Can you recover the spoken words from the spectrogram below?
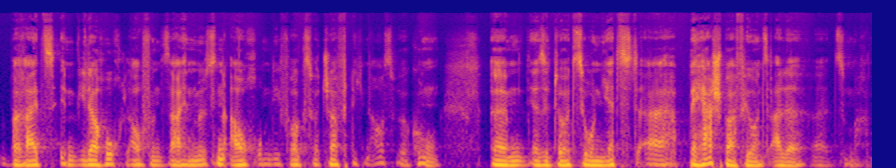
bereits im Wiederhochlaufen sein müssen, auch um die volkswirtschaftlichen Auswirkungen ähm, der Situation jetzt äh, beherrschbar für uns alle äh, zu machen.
